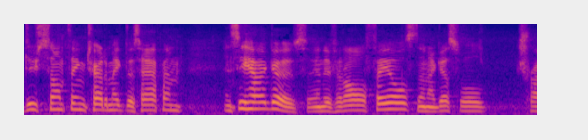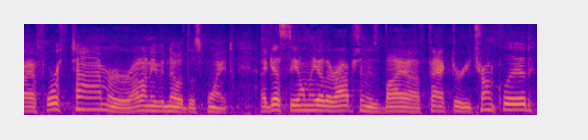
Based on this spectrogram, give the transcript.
do something, try to make this happen and see how it goes. And if it all fails, then I guess we'll try a fourth time, or I don't even know at this point. I guess the only other option is buy a factory trunk lid.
